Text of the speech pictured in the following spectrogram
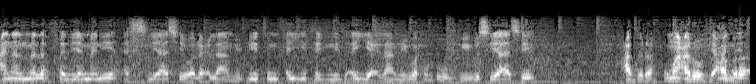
عن الملف اليمني السياسي والإعلامي. بيتم أي تجنيد أي إعلامي وحقوقي وسياسي عبره. ومعروف يعني. عبر-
